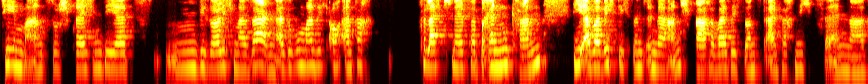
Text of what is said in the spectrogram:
Themen anzusprechen, die jetzt, hm, wie soll ich mal sagen, also wo man sich auch einfach vielleicht schnell verbrennen kann, die aber wichtig sind in der Ansprache, weil sich sonst einfach nichts verändert.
